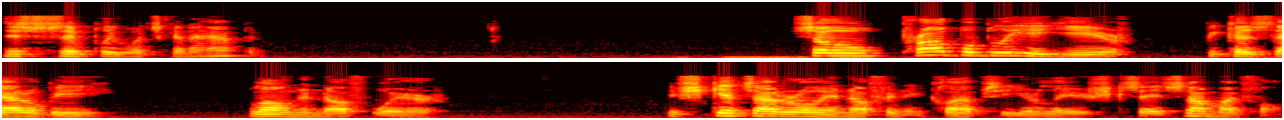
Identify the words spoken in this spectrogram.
This is simply what's going to happen. So, probably a year, because that'll be long enough where if she gets out early enough and it collapses a year later, she can say, It's not my fault.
